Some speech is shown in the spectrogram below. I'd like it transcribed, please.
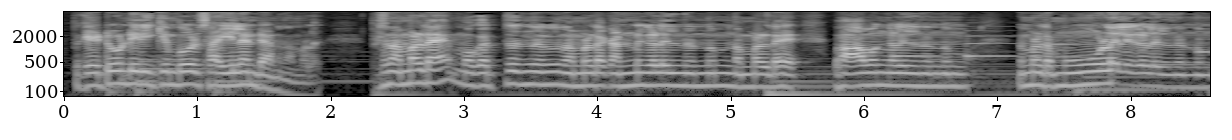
ഇപ്പോൾ കേട്ടുകൊണ്ടിരിക്കുമ്പോൾ സൈലന്റ് ആണ് നമ്മൾ പക്ഷെ നമ്മളുടെ മുഖത്ത് നിന്നും നമ്മളുടെ കണ്ണുകളിൽ നിന്നും നമ്മളുടെ ഭാവങ്ങളിൽ നിന്നും നമ്മളുടെ മൂളലുകളിൽ നിന്നും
